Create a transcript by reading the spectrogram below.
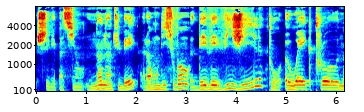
chez les patients non intubés. Alors on dit souvent DV vigile pour awake prone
